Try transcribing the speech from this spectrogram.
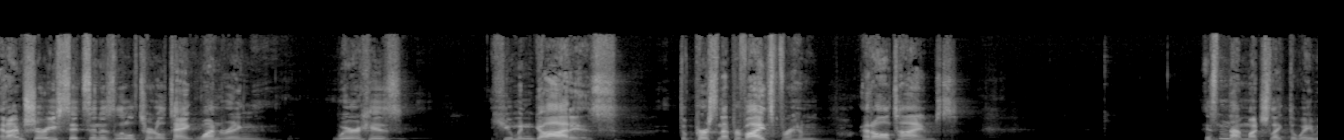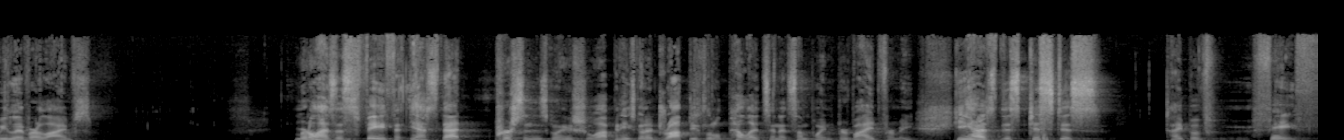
And I'm sure he sits in his little turtle tank wondering where his human God is, the person that provides for him at all times. Isn't that much like the way we live our lives? Myrtle has this faith that, yes, that person is going to show up and he's going to drop these little pellets in at some point and provide for me. He has this pistis type of faith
